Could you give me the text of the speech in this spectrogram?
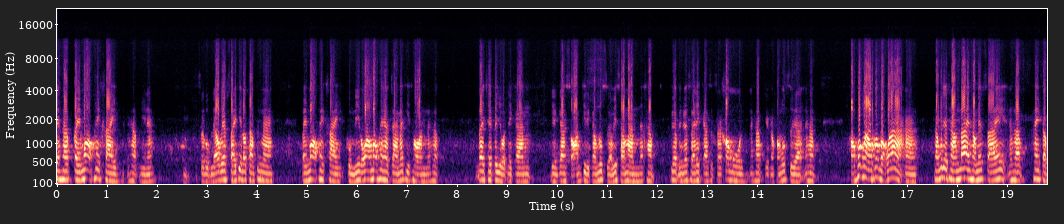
นะครับ ไปมอบให้ใครนะครับนี่นะ สรุปแล้วเว็บไซต์ที่เราทำขึ้นมา ไปมอบให้ใคร กลุ่มนี้บอกว่ามอบให้อาจารย์นาทีทรนะครับ ได้ใช้ประโยชน์ในการเรียนการสอนกิจกรรมลูกเสือวิสามันนะครับ เพื่อเป็นเว็บไซต์ในการศึกษาข้อมูลนะครับ เกี่ยวกับของลูกเสือนะครับ ของพวกเราก็บอกว่าอ่า ทางผู้จะทำได้ทำเว็บไซต์นะครับ ให้กับ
